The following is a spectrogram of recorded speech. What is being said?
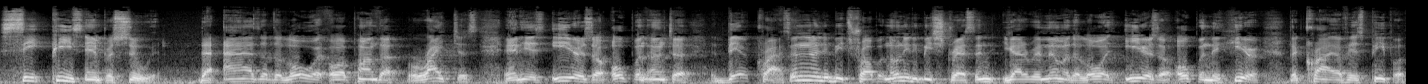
seek peace and pursue it. The eyes of the Lord are upon the righteous, and his ears are open unto their cries. So no need to be troubled, no need to be stressing. You got to remember the Lord's ears are open to hear the cry of his people.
